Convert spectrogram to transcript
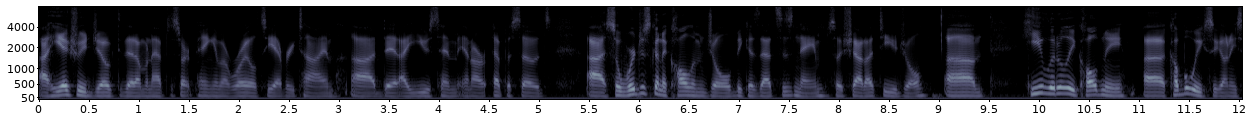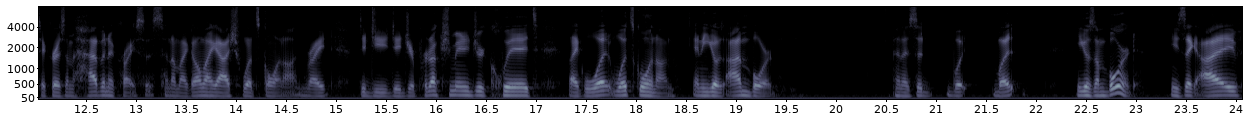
Uh, he actually joked that I'm going to have to start paying him a royalty every time uh, that I use him in our episodes. Uh, so we're just going to call him Joel because that's his name. So shout out to you, Joel. Um, he literally called me a couple weeks ago and he said, "Chris, I'm having a crisis." And I'm like, "Oh my gosh, what's going on? Right? Did you did your production manager quit? Like what what's going on?" And he goes, "I'm bored." And I said, "What what?" He goes, "I'm bored." He's like, I've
